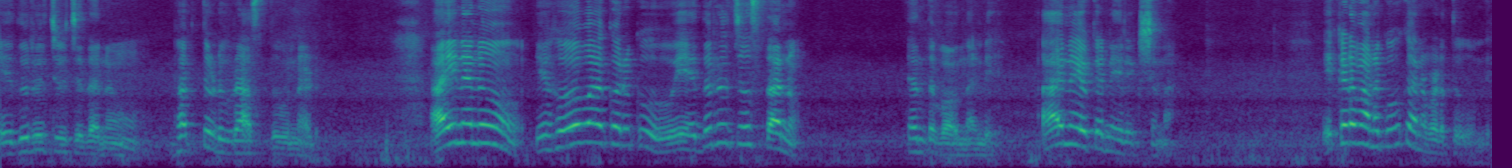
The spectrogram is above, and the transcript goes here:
ఎదురు చూచదను. భక్తుడు వ్రాస్తూ ఉన్నాడు. ఆయనను యహోవా కొరకు ఎదురు చూస్తాను. ఎంత బాగుందండి. ఆయన యొక్క నిరీక్షణ ఇక్కడ మనకు కనబడుతూ ఉంది.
